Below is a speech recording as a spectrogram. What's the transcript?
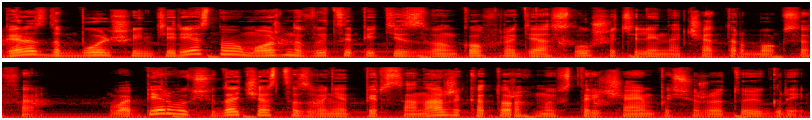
Гораздо больше интересного можно выцепить из звонков радиослушателей на Chatterbox FM. Во-первых, сюда часто звонят персонажи, которых мы встречаем по сюжету игры.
